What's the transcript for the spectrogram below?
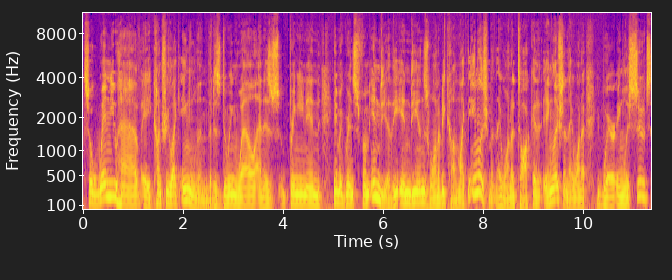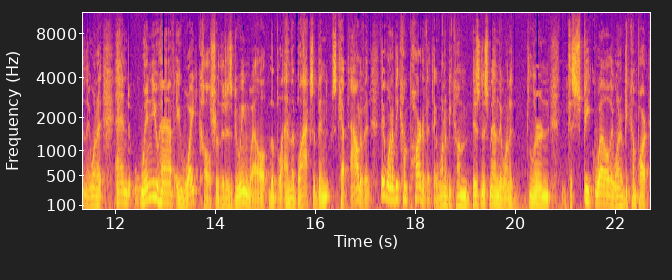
So when you have a country like England that is doing well and is bringing in immigrants from India, the Indians want to become like the Englishmen. They want to talk English and they want to wear English suits and they want to. And when you have a white culture that is doing well, the and the blacks have been kept out of it, they want to become part of it. They want to become businessmen. They want to learn to speak well. They want to become part.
